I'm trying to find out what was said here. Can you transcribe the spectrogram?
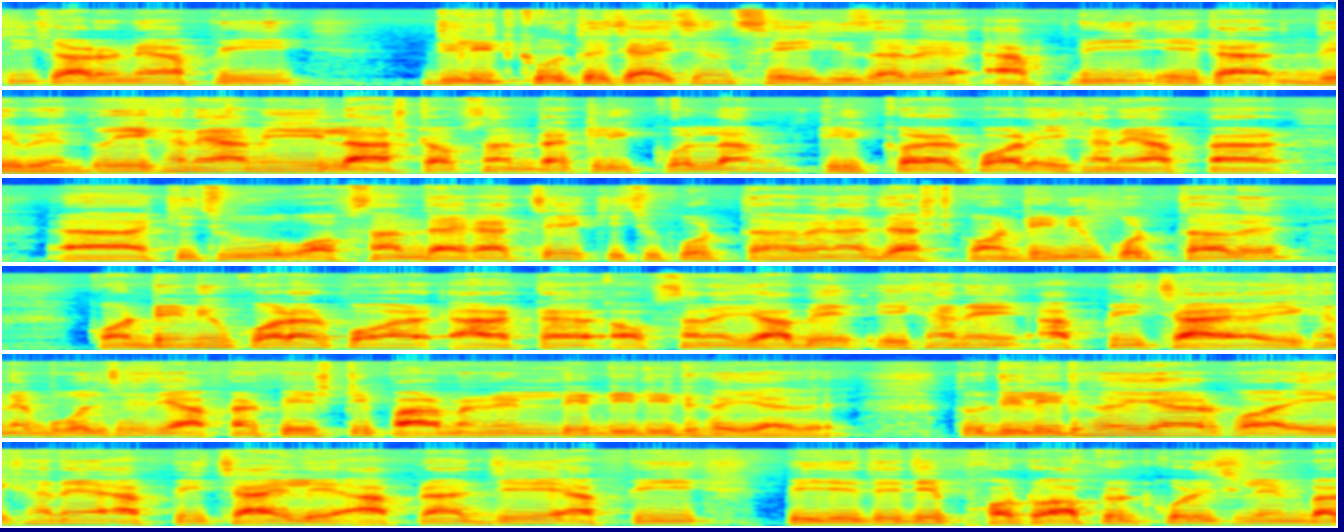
কী কারণে আপনি ডিলিট করতে চাইছেন, সেই হিসাবে আপনি এটা দেবেন। তো এখানে আমি এই লাস্ট অপশানটা ক্লিক করলাম। ক্লিক করার পর এখানে আপনার কিছু অপশান দেখাচ্ছে, কিছু করতে হবে না জাস্ট কন্টিনিউ করতে হবে। কন্টিনিউ করার পর আরেকটা অপশানে যাবে। এখানে আপনি চাই, এখানে বলছে যে আপনার পেজটি পার্মানেন্টলি ডিলিট হয়ে যাবে। তো ডিলিট হয়ে যাওয়ার পর এখানে আপনি চাইলে আপনার যে আপনি পেজেতে যে ফটো আপলোড করেছিলেন বা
